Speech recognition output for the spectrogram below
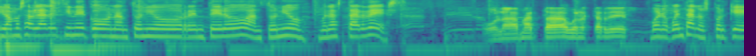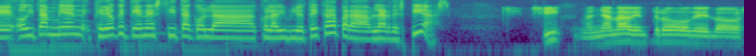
Y vamos a hablar de cine con Antonio Rentero. Antonio, buenas tardes. Hola Marta, buenas tardes. Bueno, cuéntanos, porque hoy también creo que tienes cita con la, con la biblioteca para hablar de espías. Sí, mañana dentro de los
